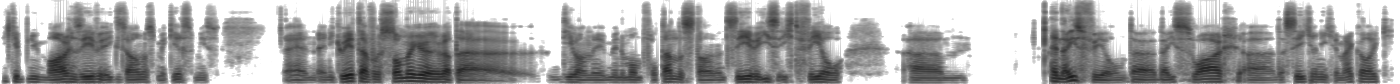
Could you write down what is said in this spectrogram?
Ik heb nu maar zeven examens met kerstmis. En, en ik weet dat voor sommigen gaat dat, die gaan met, een mond vol tanden staan, want zeven is echt veel. Um, en dat is veel, dat, dat is zwaar, uh, dat is zeker niet gemakkelijk. Dat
